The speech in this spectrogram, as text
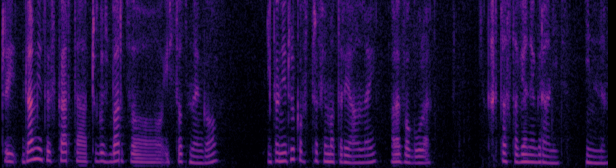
Czyli dla mnie to jest karta czegoś bardzo istotnego. I to nie tylko w strefie materialnej, ale w ogóle. Karta stawiania granic innym.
